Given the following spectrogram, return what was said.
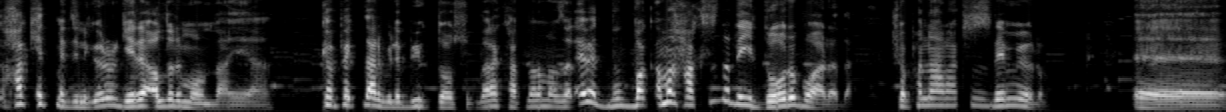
Hak etmediğini görür geri alırım ondan ya. Köpekler bile büyük dostluklara katlanamazlar. Evet bu bak ama haksız da değil. Doğru bu arada. Schopenhauer haksız demiyorum. Eee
